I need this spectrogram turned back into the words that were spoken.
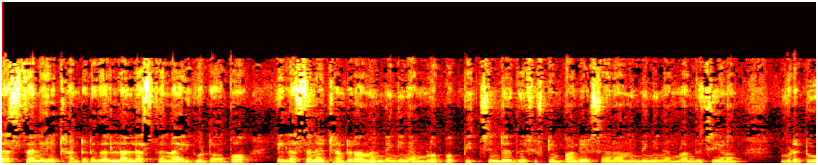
ലെസ് ദൻ എയ്റ്റ് ഹൺഡ്രഡ് ഇതെല്ലാം ലെസ് ദൻ ആയിരിക്കും കേട്ടോ അപ്പോൾ ഈ ലെസ് ദൻ എയ്റ്റ് ഹൺഡ്രഡ് ആണെന്നുണ്ടെങ്കിൽ നമ്മളിപ്പോ പിച്ചിന്റെ ഇത് ഫിഫ്റ്റീൻ പോയിന്റ് എയ്റ്റ് സെവൻ ആണെന്നുണ്ടെങ്കിൽ നമ്മൾ എന്ത് ചെയ്യണം? ഇവിടെ ടു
